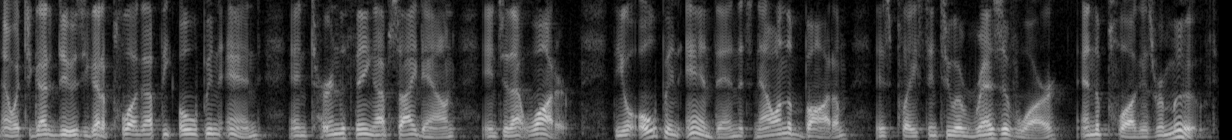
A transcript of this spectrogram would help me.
Now, what you got to do is you got to plug up the open end and turn the thing upside down into that water. The open end, then, that's now on the bottom, is placed into a reservoir and the plug is removed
